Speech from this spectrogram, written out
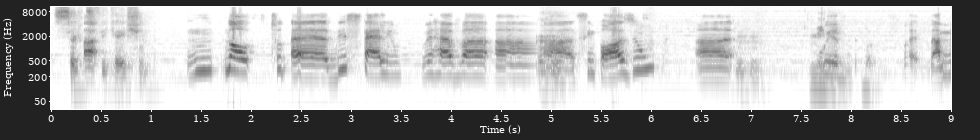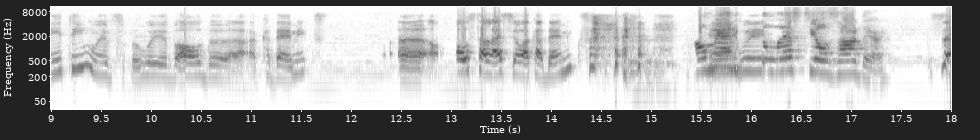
certification. no, to, this stellium we have a, a, uh-huh. a symposium mm-hmm. with a meeting with with all the academics. Uh, all celestial academics. Mm-hmm. How many we, celestials are there?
